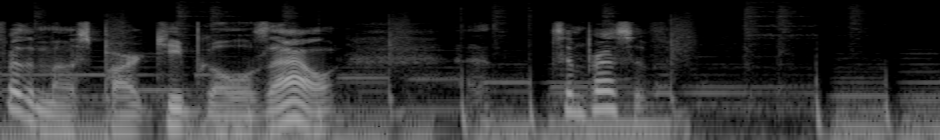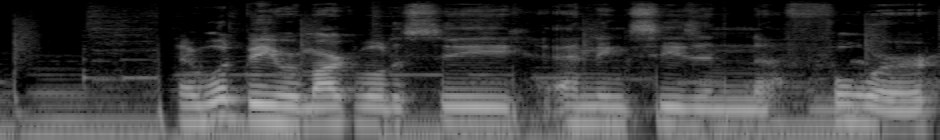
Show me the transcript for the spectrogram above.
for the most part, keep goals out, it's impressive. It would be remarkable to see ending season four,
